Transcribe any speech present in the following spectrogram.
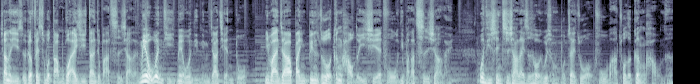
像你这个 Facebook 打不过 IG，当然就把它吃下来，没有问题，没有问题。你们家钱多，你把人家把你变成做更好的一些服务，你把它吃下来。问题是你吃下来之后，你为什么不再做服务，把它做得更好呢？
